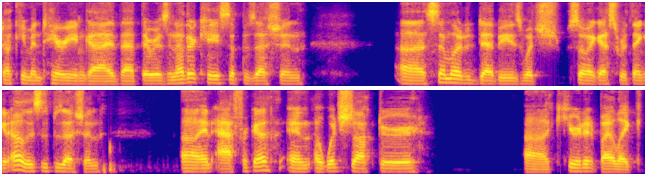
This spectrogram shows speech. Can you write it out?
documentarian guy that there was another case of possession uh, similar to Debbie's, which so I guess we're thinking, oh, this is possession uh, in Africa, and a witch doctor uh, cured it by like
